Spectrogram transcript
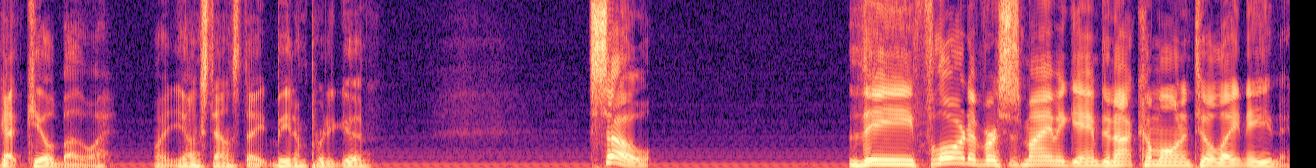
Got killed, by the way. Well, Youngstown State beat them pretty good. So, the Florida versus Miami game did not come on until late in the evening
